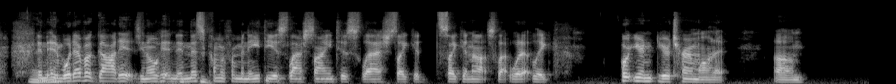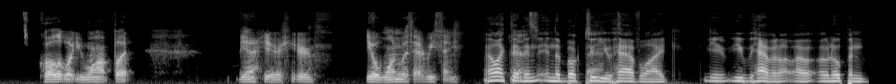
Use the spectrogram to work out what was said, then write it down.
and, and whatever god is you know and, and this coming from an atheist slash scientist slash psych psychonaut slash what like put your your term on it um call it what you want but yeah you're you're you're one with everything i like that in, in the book too you have like you you have a, a, an open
